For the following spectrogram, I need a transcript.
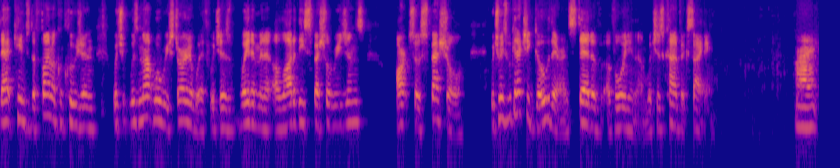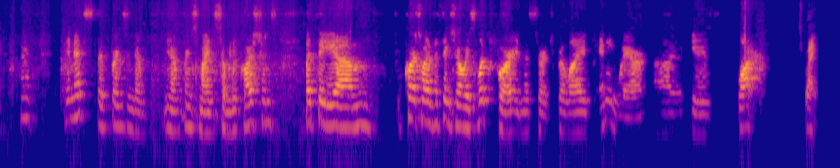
that came to the final conclusion, which was not what we started with, which is wait a minute, a lot of these special regions aren't so special which means we can actually go there instead of avoiding them, which is kind of exciting. Right. And that's that brings into you know brings to mind so many questions. But the um, of course one of the things you always look for in the search for life anywhere uh, is water. Right.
